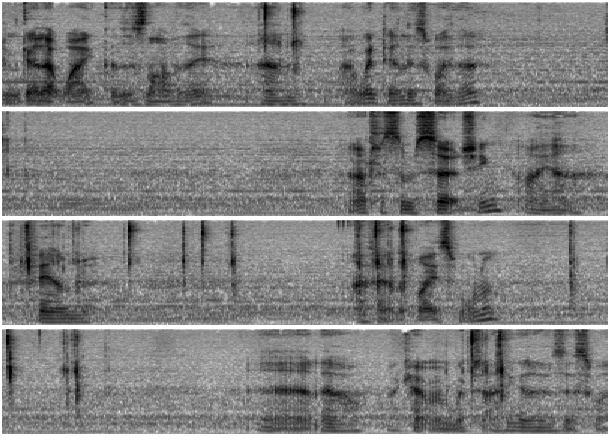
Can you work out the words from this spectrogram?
didn't go that way because there's lava there. Um, I went down this way though. After some searching, I uh, found I found a base spawner. Uh, no, I can't remember which. I think it was this way.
